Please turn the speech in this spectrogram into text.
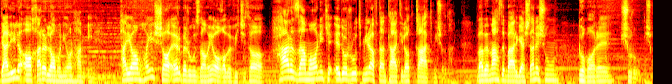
دلیل آخر لامونیون هم اینه. پیام های شاعر به روزنامه آقاب ویچیتا هر زمانی که اد و روت می‌رفتن تعطیلات قطع می شدن و به محض برگشتنشون دوباره شروع می شدن.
